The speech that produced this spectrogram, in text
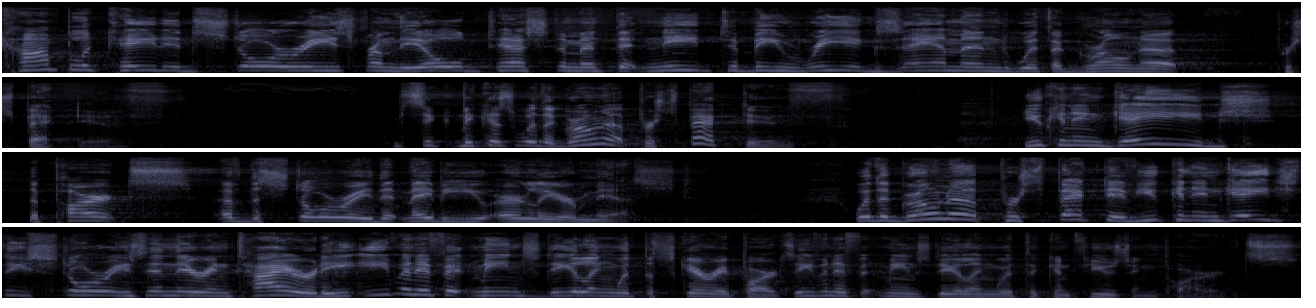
complicated stories from the Old Testament that need to be re examined with a grown up perspective. Because with a grown up perspective, you can engage the parts of the story that maybe you earlier missed. With a grown up perspective, you can engage these stories in their entirety, even if it means dealing with the scary parts, even if it means dealing with the confusing parts.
